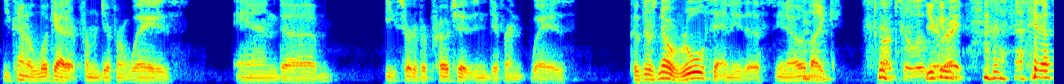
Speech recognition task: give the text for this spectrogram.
you kind of look at it from different ways and um you sort of approach it in different ways. Because there's no rules to any of this, you know, Mhm. like Absolutely You can- right. you know,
